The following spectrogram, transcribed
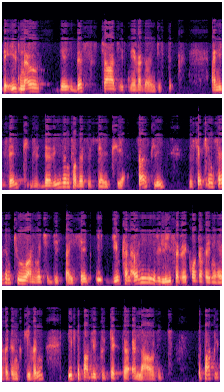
There is no, this charge is never going to stick. And it's very, the reason for this is very clear. Firstly, the Section 7.2 on which it is based said you can only release a record of any evidence given if the public protector allows it. The public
